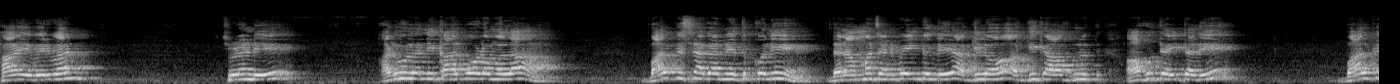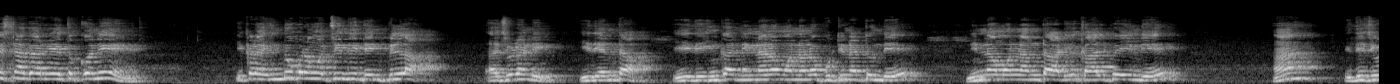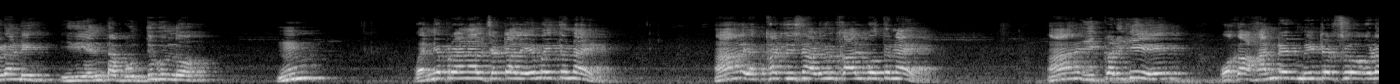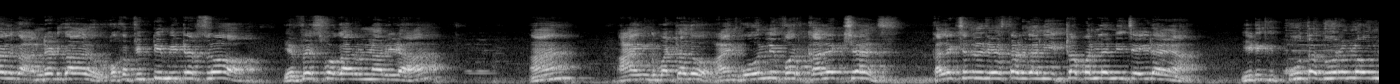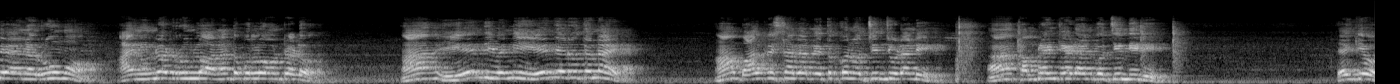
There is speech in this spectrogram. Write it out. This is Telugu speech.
హాయ్ ఎవరివన్ చూడండి అడవులన్నీ కాలిపోవడం వల్ల బాలకృష్ణ గారిని ఎత్తుక్కొని దాని అమ్మ చనిపోయి ఉంటుంది. అగ్గిలో అగ్గికి ఆహుతి ఆహుతి అవుతుంది బాలకృష్ణ గారిని ఎత్తుక్కొని ఇక్కడ హిందూపురం వచ్చింది దీని పిల్ల. అది చూడండి ఇది ఎంత? ఇది ఇంకా నిన్ననో మొన్ననో పుట్టినట్టుంది. నిన్న మొన్న అంతా అడవి కాలిపోయింది. ఇది చూడండి ఇది ఎంత బుద్ధిగుందో. ఉందో వన్యప్రాణాల చట్టాలు ఏమవుతున్నాయి ఎక్కడ చూసినా అడవులు కాలిపోతున్నాయి. ఇక్కడికి ఒక హండ్రెడ్ మీటర్స్లో కూడా హండ్రెడ్ కాదు ఒక ఫిఫ్టీ మీటర్స్లో ఎఫ్ఎస్ఓ గారు ఉన్నారు ఇక్కడ ఆయనకు పట్టదు. ఆయనకు ఓన్లీ ఫర్ కలెక్షన్స్. కలెక్షన్లు చేస్తాడు కానీ ఇట్లా పనులన్నీ చేయడు ఆయన. వీడికి కూత దూరంలో ఉంది ఆయన రూము. ఆయన ఉన్నాడు రూమ్లో అనంతపురంలో ఉంటాడు. ఏంది ఇవన్నీ? ఏం జరుగుతున్నాయి? బాలకృష్ణ గారిని ఎత్తుక్కొని వచ్చింది చూడండి. కంప్లైంట్ చేయడానికి వచ్చింది ఇది. Thank you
